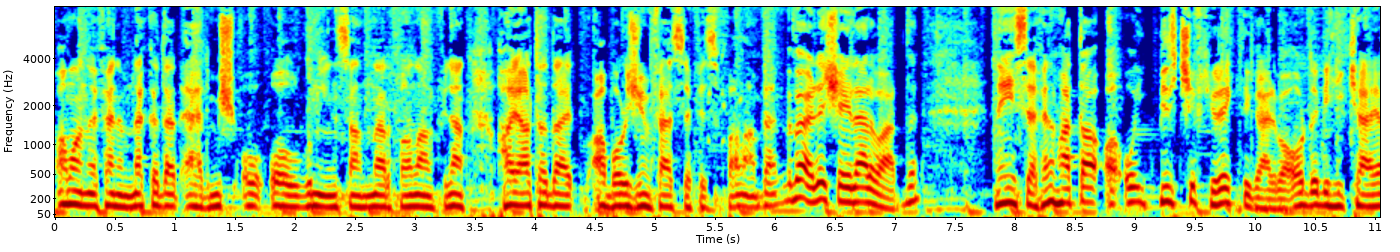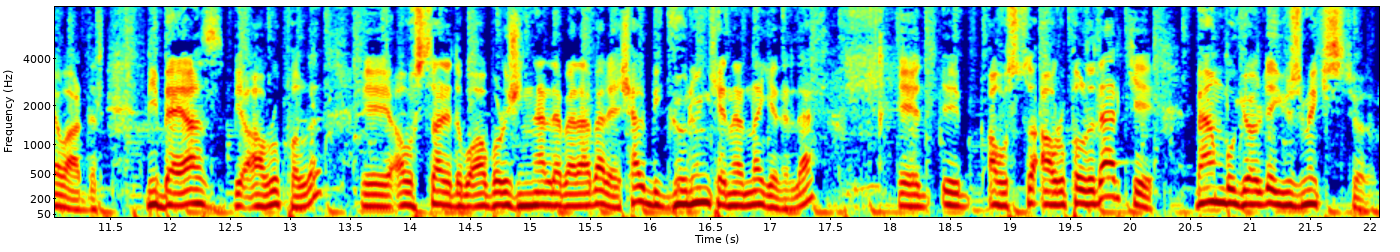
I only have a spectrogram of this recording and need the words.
Aman efendim ne kadar ermiş o olgun insanlar falan filan. Hayata dair aborjin felsefesi falan filan. Böyle şeyler vardı. Neyse efendim hatta o bir çift yürekli galiba orada bir hikaye vardır. Bir beyaz bir Avrupalı e, Avustralya'da bu aborjinlerle beraber yaşar bir gölün kenarına gelirler. E, e, Avustra, Avrupalı der ki ben bu gölde yüzmek istiyorum.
